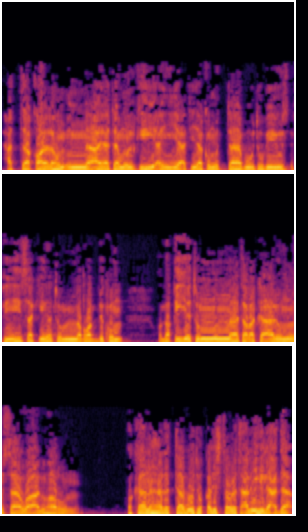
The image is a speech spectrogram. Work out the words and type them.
حتى قال لهم إن آية ملكه أن يأتيكم التابوت فيه سكينة من ربكم وبقية مما ترك آل موسى وآل هارون. وكان هذا التابوت قد استولت عليه الأعداء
